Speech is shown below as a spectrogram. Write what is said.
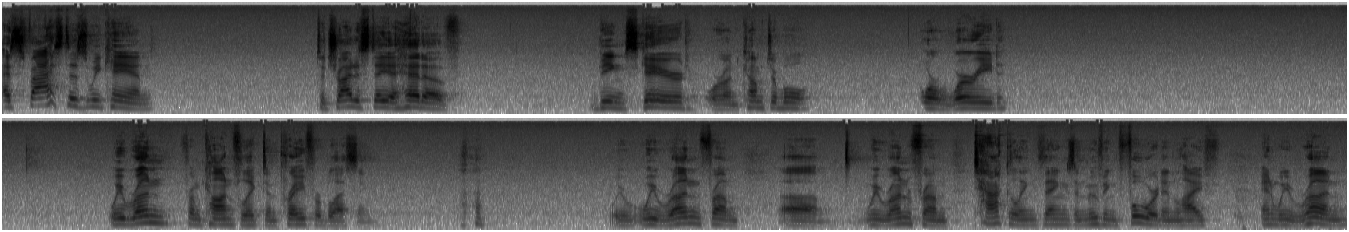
as fast as we can to try to stay ahead of being scared or uncomfortable or worried We run from conflict and pray for blessing. we, we run from um, we run from tackling things and moving forward in life, and we run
